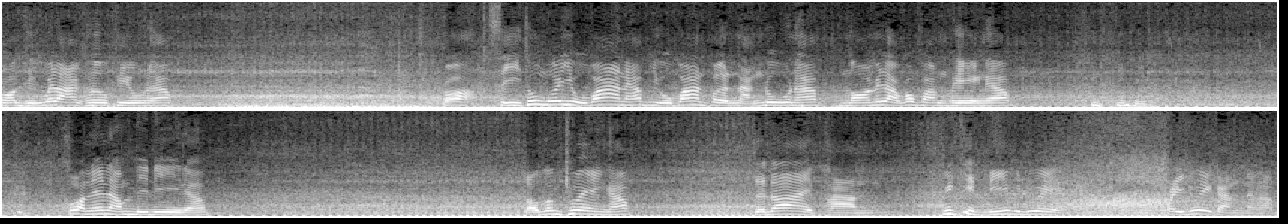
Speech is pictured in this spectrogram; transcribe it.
ก่อนถึงเวลาเคอร์ฟิวนะครับ ก็สี่ทุ่มก็อยู่บ้านนะครับ อยู่บ้านเปิดหนังดูนะครับ นอนไม่หลับก็ฟังเพลงนะครับข้อแนะนำดีๆนะครับ เราต้องช่วยเองครับ จะได้ผ่านวิกฤตนี้ไปด้วยไปด้วยกันนะครับ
